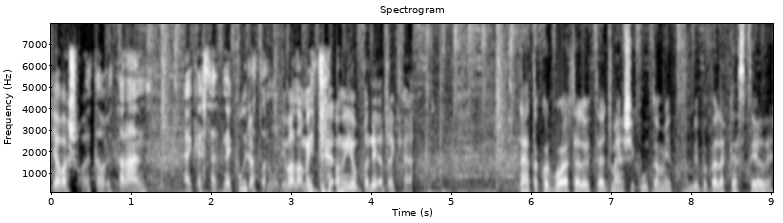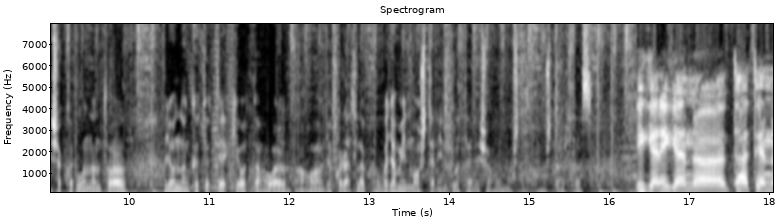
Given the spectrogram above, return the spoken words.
javasolta, hogy talán elkezdhetnék újra tanulni valamit, ami jobban érdekel. Tehát akkor volt előtte egy másik út, amit, amibe belekezdtél, és akkor onnantól, vagy onnan kötötték ki ott, ahol, ahol gyakorlatilag, vagy amin most elindultál, és ahol most, most tartasz. Igen, igen. Tehát én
